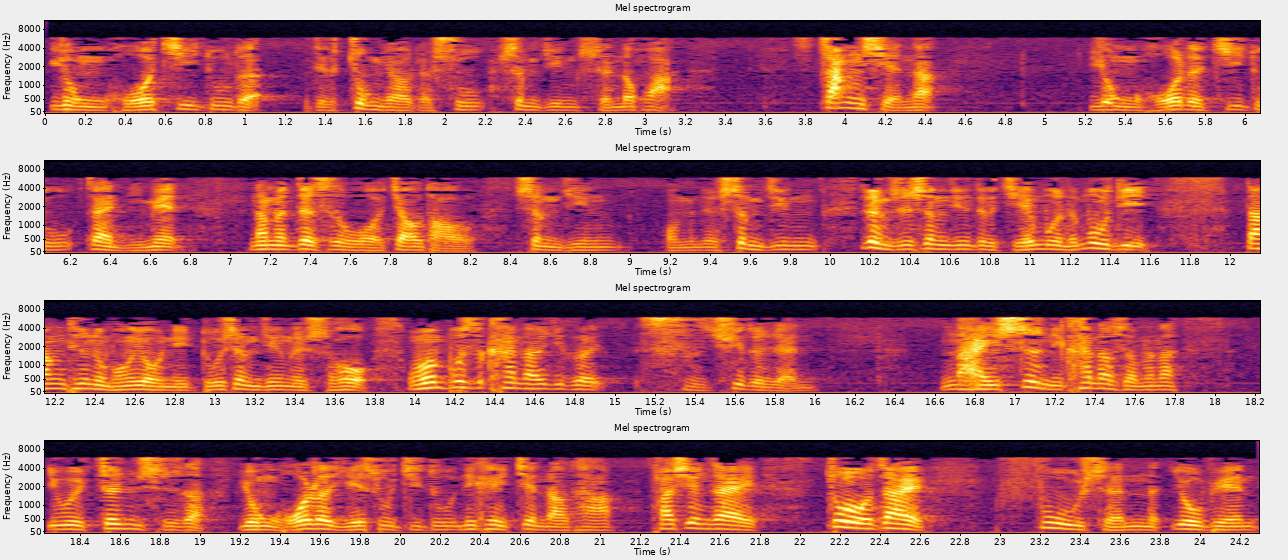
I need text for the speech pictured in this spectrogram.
永活基督的这个重要的书，圣经神的话，彰显了永活的基督在里面。那么，这是我教导圣经，我们的圣经认识圣经这个节目的目的。当听众朋友你读圣经的时候，我们不是看到一个死去的人，乃是你看到什么呢？一位真实的永活的耶稣基督，你可以见到他，他现在坐在父神的右边。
